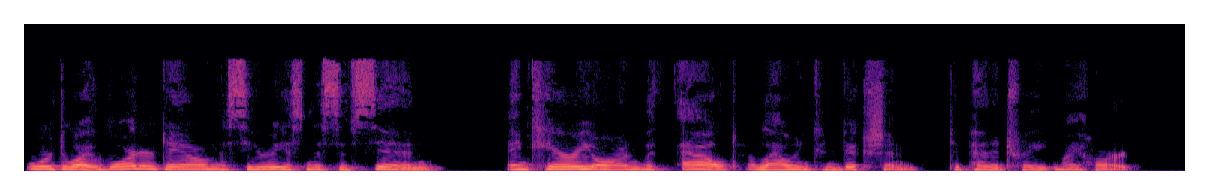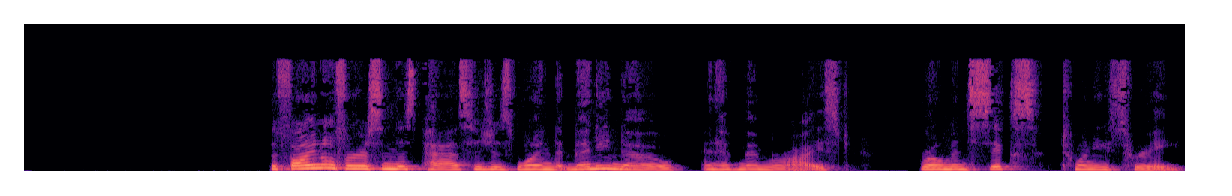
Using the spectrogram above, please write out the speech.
Or do I water down the seriousness of sin and carry on without allowing conviction to penetrate my heart? The final verse in this passage is one that many know and have memorized Romans 6 23.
